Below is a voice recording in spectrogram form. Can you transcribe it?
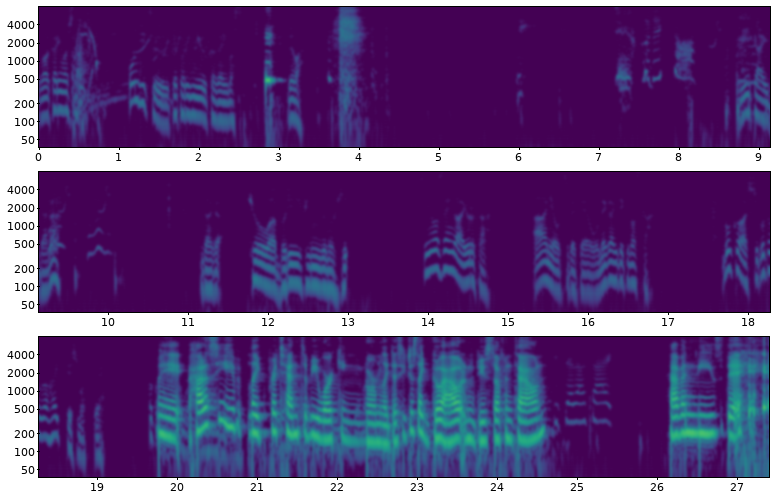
わかりました。本日受け取りに伺います。では、制服できたみたいだな。だが、今日はブリーフィングの日。すみませんが、夜さん、アーニャを連れてお願いできますか僕は仕事が入ってしまって。 Wait, how does he like pretend to be working normally? Does he just like go out and do stuff in town? いってらっしゃい Have a knees day.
